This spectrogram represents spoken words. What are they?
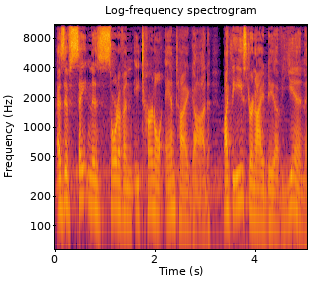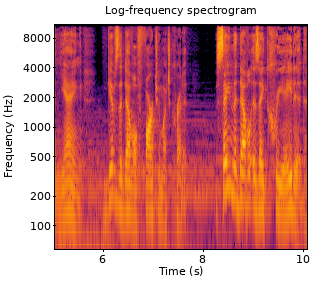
as if Satan is sort of an eternal anti God, like the Eastern idea of yin and yang, gives the devil far too much credit. Satan the devil is a created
